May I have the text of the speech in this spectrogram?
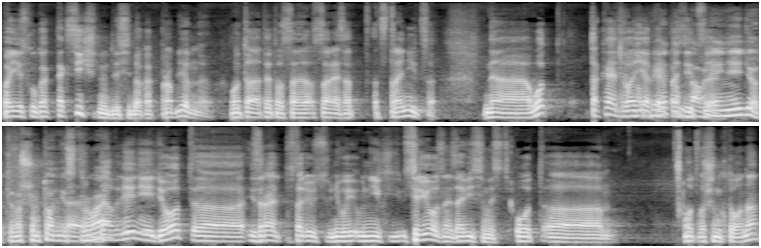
поездку как токсичную для себя, как проблемную. Он от этого старается от, отстраниться. А, вот такая двоякая Но при этом позиция. давление идет, и Вашингтон не э, скрывает. Давление идет. Э, Израиль, повторюсь, у, него, у них серьезная зависимость от э, от Вашингтона.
